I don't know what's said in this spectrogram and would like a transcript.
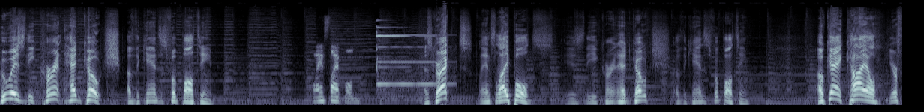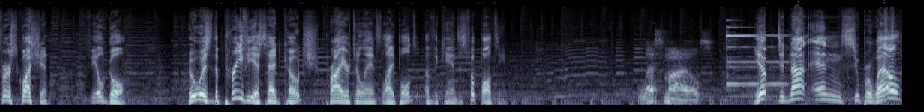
who is the current head coach of the Kansas football team? Lance Leipold. That's correct. Lance Leipold is the current head coach of the Kansas football team. Okay, Kyle, your first question. Field goal. Who was the previous head coach prior to Lance Leipold of the Kansas football team? Les Miles. Yep, did not end super well.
